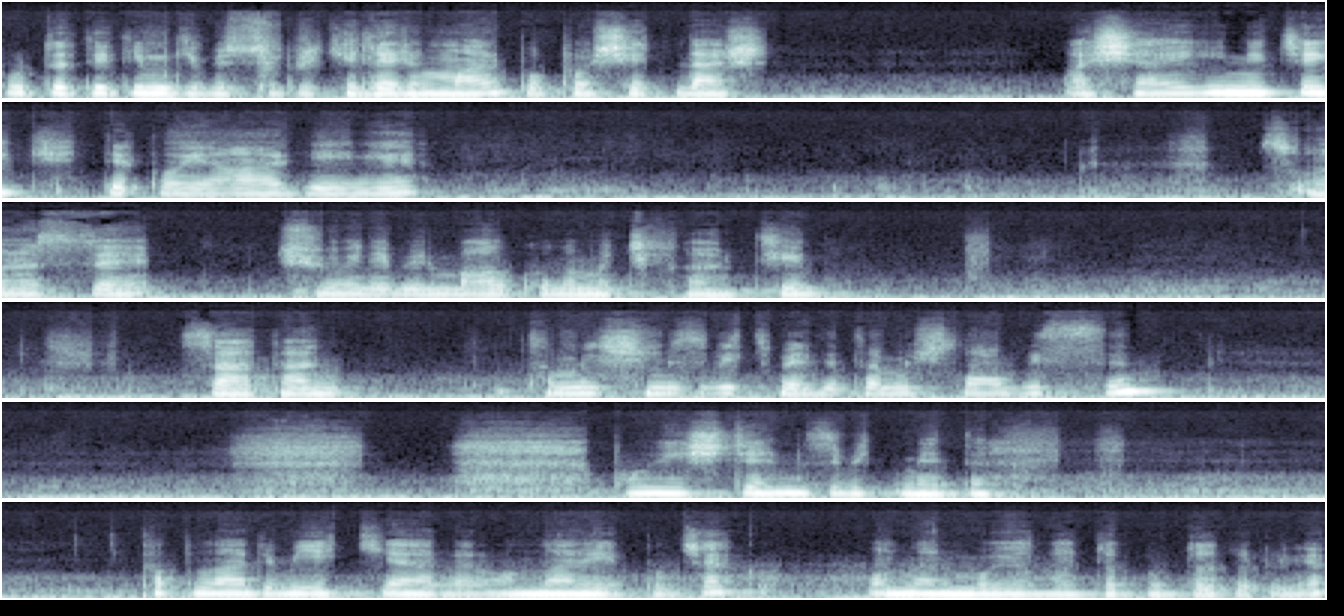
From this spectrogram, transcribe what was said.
Burada dediğim gibi süpürgelerim var. Bu poşetler aşağıya inecek. Depoya, ardiyeye. Sonra size şöyle bir balkonuma çıkartayım. Zaten tam işimiz bitmedi. Tam işler bitsin. Bu işlerimiz bitmedi. Kapılarda bir iki yer var. Onlar yapılacak. Onların boyaları da burada duruyor.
